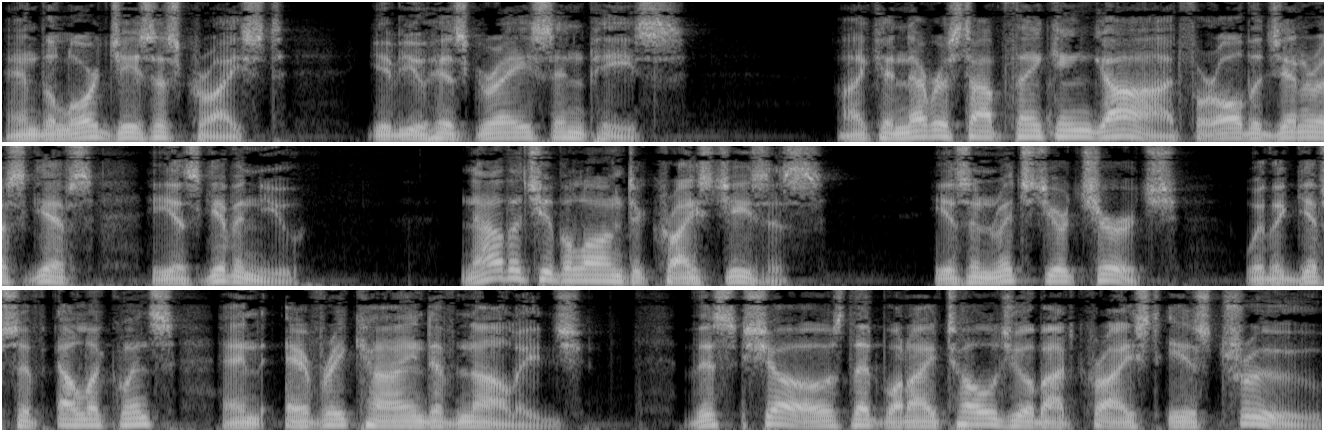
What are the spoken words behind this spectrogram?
and the Lord Jesus Christ give you his grace and peace. I can never stop thanking God for all the generous gifts he has given you. Now that you belong to Christ Jesus, he has enriched your church with the gifts of eloquence and every kind of knowledge. This shows that what I told you about Christ is true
